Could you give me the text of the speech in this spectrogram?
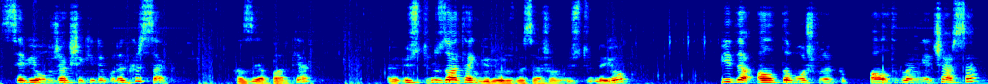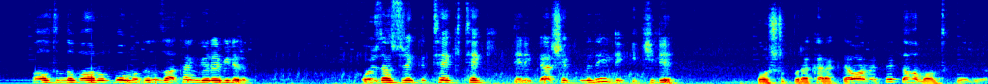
seviye olacak şekilde bırakırsak kazı yaparken hani üstünü zaten görüyoruz mesela şu an üstünde yok. Bir de altta boş bırakıp altından geçersem altında var olup olmadığını zaten görebilirim. O yüzden sürekli tek tek delikler şeklinde değil de ikili boşluk bırakarak devam etmek daha mantıklı oluyor.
